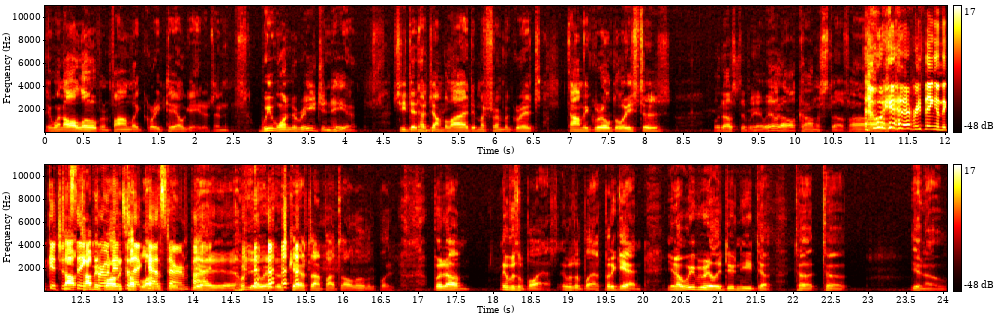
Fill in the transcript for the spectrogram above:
They went all over and found like great tailgaters. And we won the region here. She did her jambalaya. I did my shrimp and grits. Tommy grilled oysters. What else did we have? We had all kind of stuff. Uh, we had everything in the kitchen Tom- sink Tommy thrown brought a into that cast iron pot. Yeah, yeah, yeah. We had those cast iron pots all over the place. But um, it was a blast. It was a blast. But again, you know, we really do need to to to, you know,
